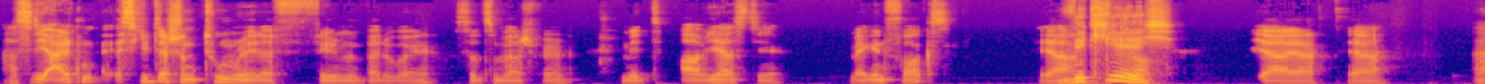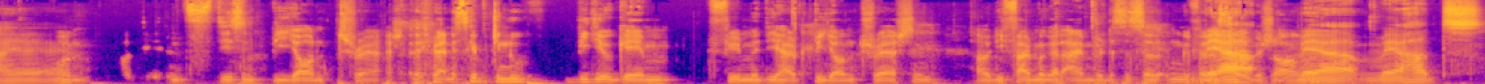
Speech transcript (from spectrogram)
Hast du die alten. Es gibt ja schon Tomb Raider-Filme, by the way. So zum Beispiel. Mit. Ah, wie heißt die? Megan Fox? Ja. Wirklich? Ja, ja, ja. Ah, ja, ja. Und, und die, sind, die sind beyond trash. Ich meine, es gibt genug Videogame-Filme, die halt beyond trash sind. Aber die fallen mir gerade ein, weil das ist ja ungefähr wer, dasselbe Genre. wer, wer hat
